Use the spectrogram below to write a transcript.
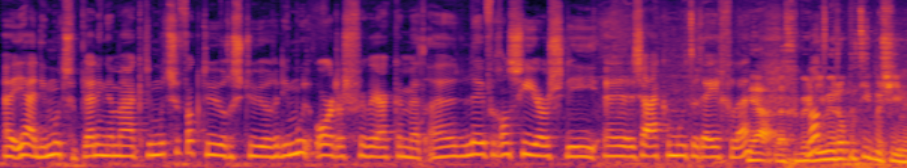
Uh, ja, die moet ze planningen maken, die moet ze facturen sturen, die moet orders verwerken met leveranciers die zaken moeten regelen. Ja, dat gebeurt niet meer op een typemachine.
